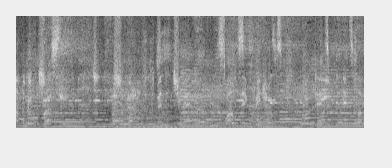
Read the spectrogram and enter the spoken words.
of the Milky Way. Our planet has been trapped while big creatures rotate its own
